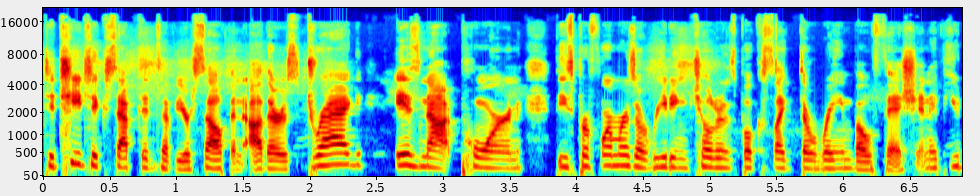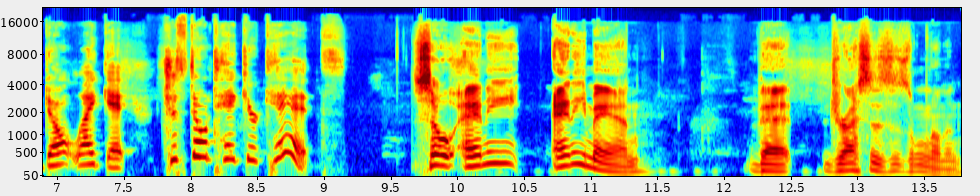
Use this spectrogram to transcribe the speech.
to teach acceptance of yourself and others. Drag is not porn. These performers are reading children's books like The Rainbow Fish and if you don't like it, just don't take your kids. So any any man that dresses as a woman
